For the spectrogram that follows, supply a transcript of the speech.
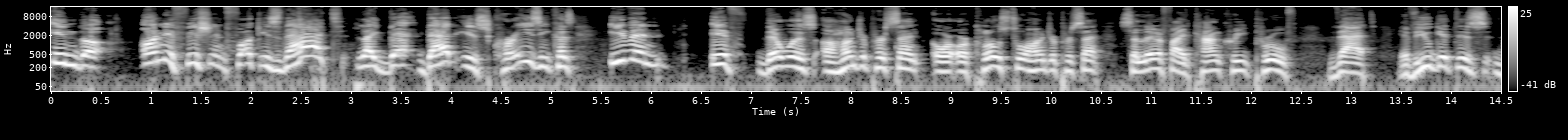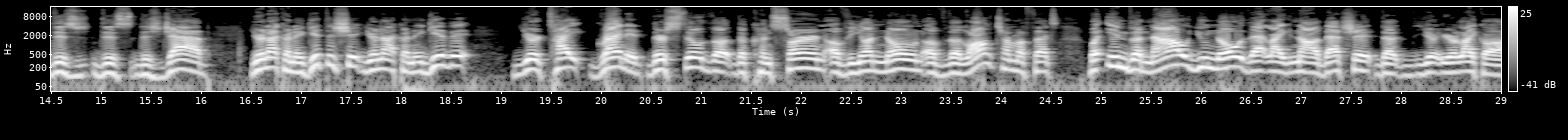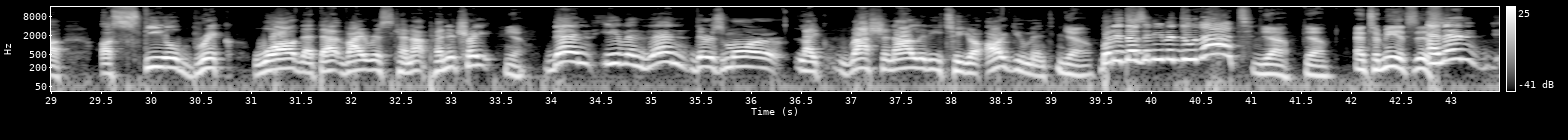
in the inefficient fuck is that? Like that that is crazy because even if there was a hundred percent or or close to a hundred percent solidified concrete proof that if you get this this this this jab, you're not gonna get the shit, you're not gonna give it. You're tight. Granted, there's still the the concern of the unknown of the long term effects, but in the now, you know that like nah, that shit that you're you're like a a steel brick wall that that virus cannot penetrate. Yeah. Then even then, there's more like rationality to your argument. Yeah. But it doesn't even do that. Yeah. Yeah. And to me, it's this. And then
